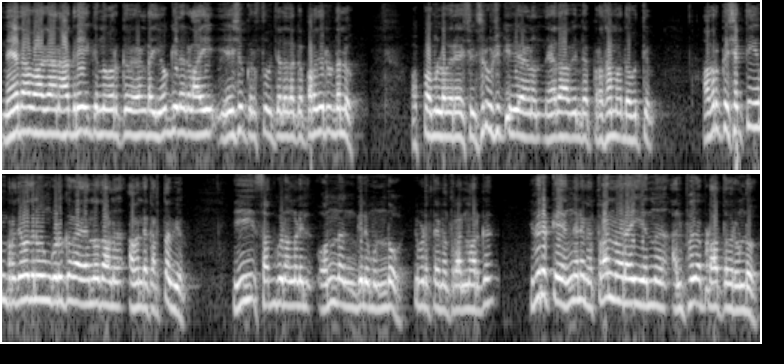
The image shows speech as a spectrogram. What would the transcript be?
നേതാവാകാൻ ആഗ്രഹിക്കുന്നവർക്ക് വേണ്ട യോഗ്യതകളായി യേശു ക്രിസ്തു ചിലതൊക്കെ പറഞ്ഞിട്ടുണ്ടല്ലോ. ഒപ്പമുള്ളവരെ ശുശ്രൂഷിക്കുകയാണ് നേതാവിന്റെ പ്രഥമ ദൗത്യം. അവർക്ക് ശക്തിയും പ്രചോദനവും കൊടുക്കുക എന്നതാണ് അവന്റെ കർത്തവ്യം. ഈ സദ്ഗുണങ്ങളിൽ ഒന്നെങ്കിലും ഉണ്ടോ ഇവിടുത്തെ മെത്രാന്മാർക്ക്? ഇവരൊക്കെ എങ്ങനെ മെത്രാന്മാരായി എന്ന് അത്ഭുതപ്പെടാത്തവരുണ്ടോ?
